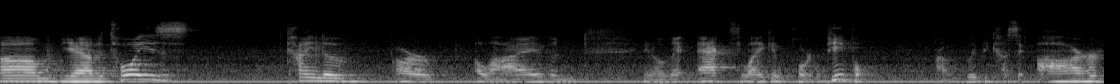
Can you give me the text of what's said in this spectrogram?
um, yeah, the toys kind of are alive and you know they act like important people probably because they are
